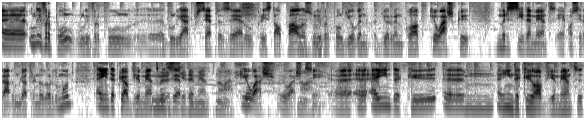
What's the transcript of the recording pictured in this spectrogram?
Uh, o Liverpool, o Liverpool uh, a golear por 7 a 0 o Crystal Palace, uhum. o Liverpool de Jurgen Klopp, que eu acho que merecidamente é considerado o melhor treinador do mundo, ainda que obviamente... Merecidamente dizer, não acho. Eu acho, eu acho não que acho. sim. Uh, ainda que, ainda que obviamente,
